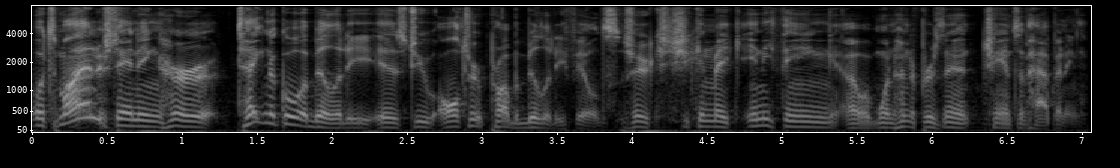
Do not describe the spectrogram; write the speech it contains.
Well, to my understanding, her technical ability is to alter probability fields, so she can make anything a 100% chance of happening.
